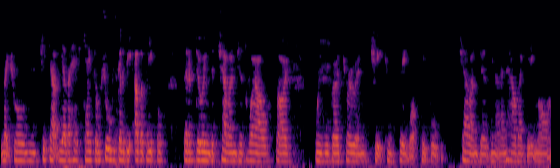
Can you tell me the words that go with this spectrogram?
make sure you check out the other hashtags. I'm sure there's going to be other people that are doing the challenge as well. So we will go through and check and see what people challenges, you know, and how they're getting on,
